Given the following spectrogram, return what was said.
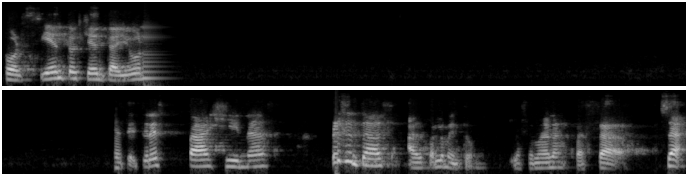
por 181 tres páginas presentadas al Parlamento la semana pasada. O sea,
